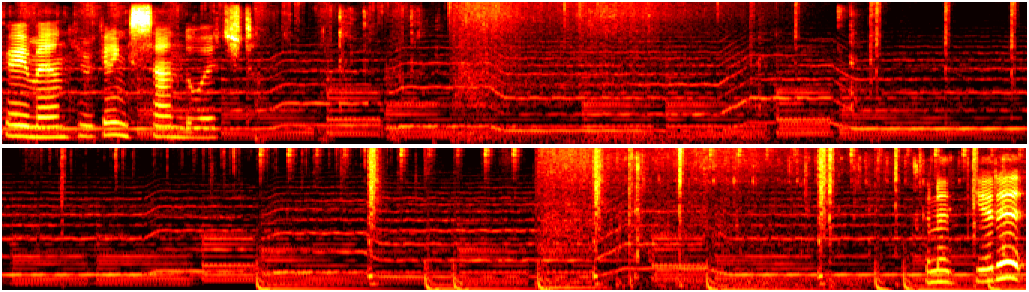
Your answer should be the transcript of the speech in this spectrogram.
Hey man, you're getting sandwiched. Gonna get it.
